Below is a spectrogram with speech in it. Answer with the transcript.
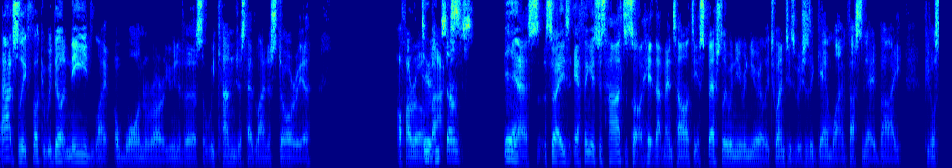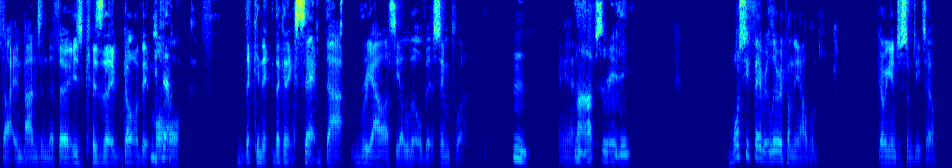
Actually, fuck it, we don't need like a Warner or a Universal. We can just headline a Astoria off our own Do backs. themselves. Yeah. Yes. So I, I think it's just hard to sort of hit that mentality, especially when you're in your early 20s, which is again why I'm fascinated by people starting bands in their 30s because they've got a bit Yeah. more. They can they can accept that reality a little bit simpler. Mm. Yeah. No, absolutely. What's your favorite lyric on the album? Going into some detail.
